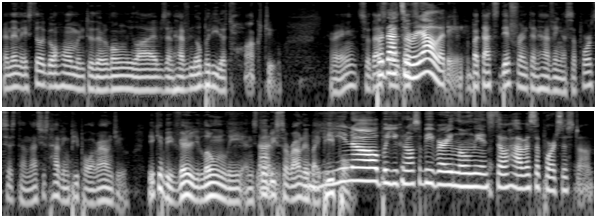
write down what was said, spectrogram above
and then they still go home into their lonely lives and have nobody to talk to right so that's but the- that's, a reality. but that's different than having a support system that's just having people around you you can be very lonely and still Not- be surrounded by people You know, but you can also be very lonely and still have a support system.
